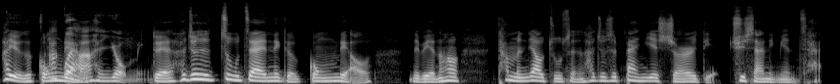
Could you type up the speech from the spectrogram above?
他有一个公寮，阿贵好像很有名，对，他就是住在那个公寮那边，然后他们要竹笋，他就是半夜十二点去山里面采。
